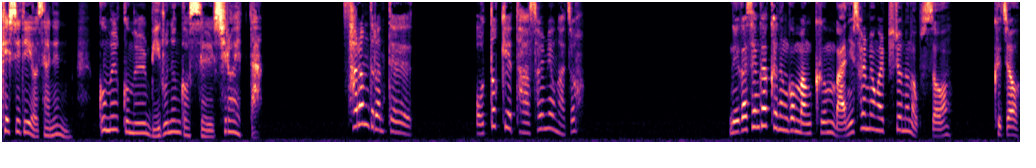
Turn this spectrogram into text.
캐시디 여사는 꾸물꾸물 미루는 것을 싫어했다. 사람들한테 어떻게 다 설명하죠? 내가 생각하는 것만큼 많이 설명할 필요는 없어. 그저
